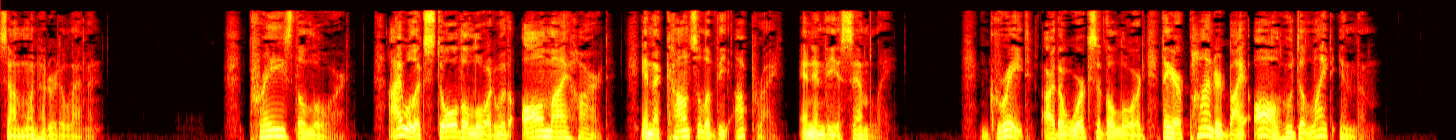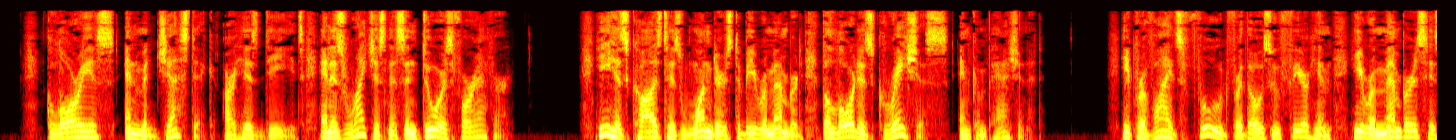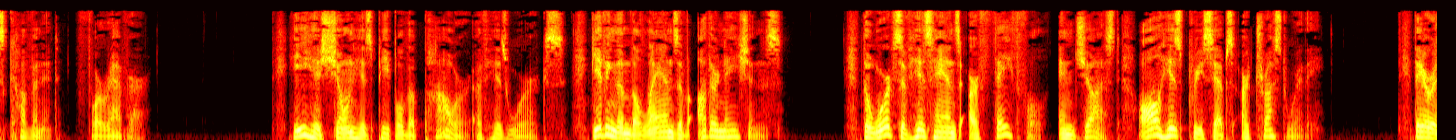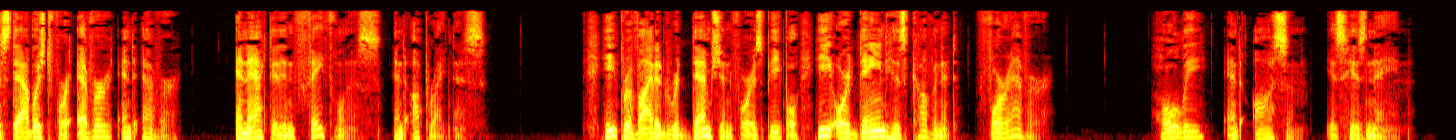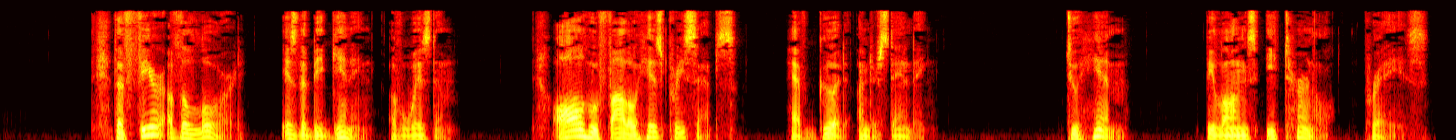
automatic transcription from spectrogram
psalm 111 praise the lord. I will extol the lord with all my heart in the council of the upright and in the assembly. Great are the works of the lord. They are pondered by all who delight in them. Glorious and majestic are his deeds and his righteousness endures forever. He has caused his wonders to be remembered. The lord is gracious and compassionate. He provides food for those who fear him. He remembers his covenant forever. He has shown his people the power of his works giving them the lands of other nations. The works of his hands are faithful and just. All his precepts are trustworthy. They are established for ever and ever enacted in faithfulness and uprightness. He provided redemption for his people. He ordained his covenant forever. Holy and awesome is his name the fear of the lord is the beginning of wisdom. All who follow his precepts have good understanding. To him belongs eternal praise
